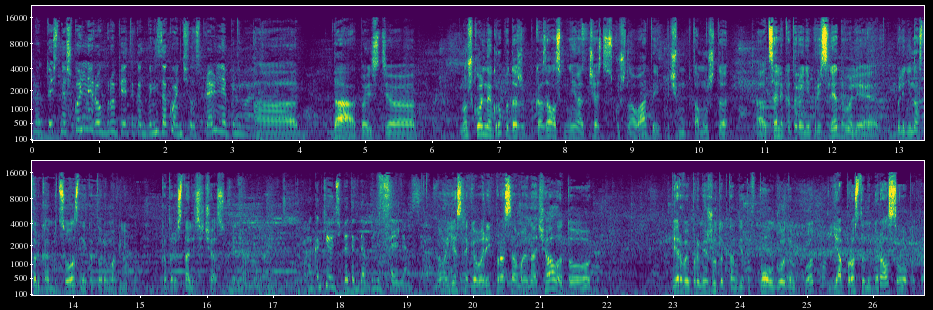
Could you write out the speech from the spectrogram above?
Ну, то есть на школьной рок-группе это как бы не закончилось, правильно я понимаю? А, да, то есть, э, ну, школьная группа даже показалась мне отчасти скучноватой. Почему? Потому что э, цели, которые они преследовали, были не настолько амбициозные, которые могли бы, которые стали сейчас у меня. А какие у тебя тогда были цели? Ну, если говорить про самое начало, то первый промежуток, там где-то в полгода, год, я просто набирался опыта.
